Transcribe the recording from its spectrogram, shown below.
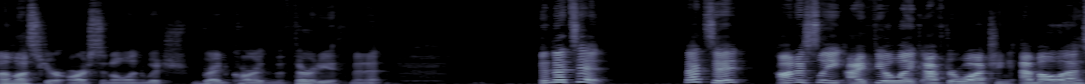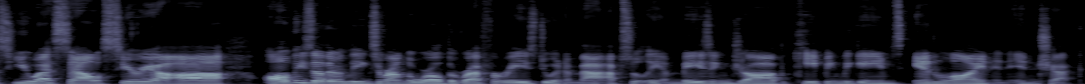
unless you're Arsenal, in which red card in the 30th minute. And that's it. That's it. Honestly, I feel like after watching MLS, USL, Serie, A, all these other leagues around the world, the referees do an absolutely amazing job keeping the games in line and in check.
